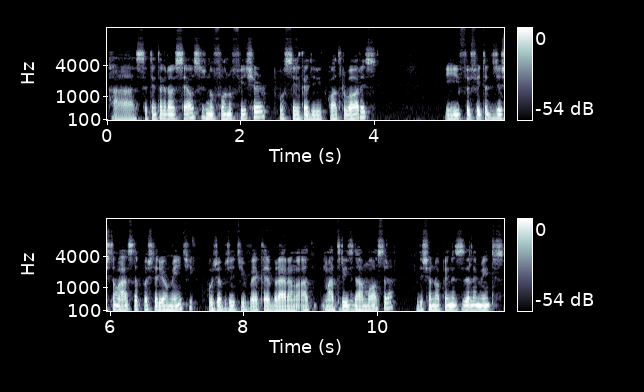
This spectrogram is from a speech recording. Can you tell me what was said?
a 70 graus Celsius no forno Fischer por cerca de 4 horas e foi feita a digestão ácida posteriormente, cujo objetivo é quebrar a matriz da amostra, deixando apenas os elementos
